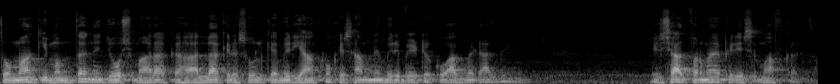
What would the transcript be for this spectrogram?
तो माँ की ममता ने जोश मारा, कहा, अल्लाह के रसूल के मेरी आँखों के सामने मेरे बेटे को आग में डाल देंगे? इरशाद फरमाया, फिर इसे माफ़ कर दो।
